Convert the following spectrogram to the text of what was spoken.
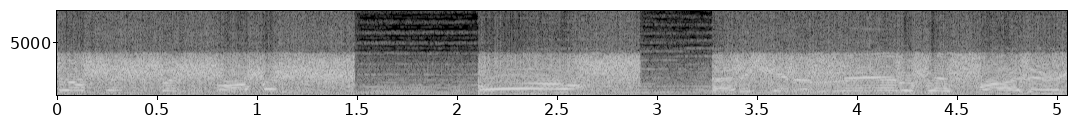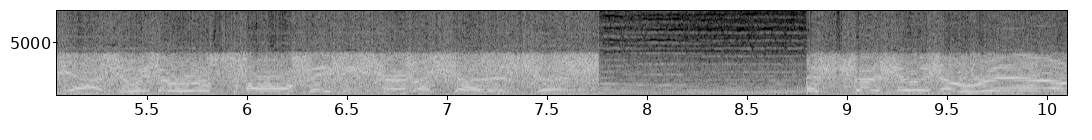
filmed anybody vomiting. Well, try to get a little bit farther. Yeah, doing a real small baby turn like that is good. Let's start doing a real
